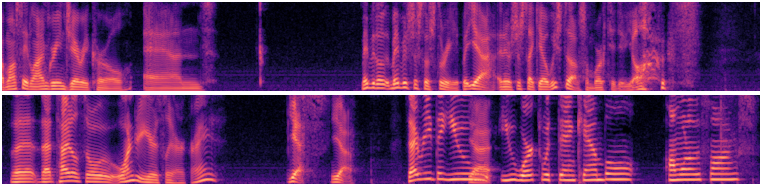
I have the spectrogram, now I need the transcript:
i want to say lime green jerry curl and maybe those, maybe it's just those three but yeah and it was just like yo we still have some work to do y'all That that title's a Wonder Years lyric, right? Yes. Yeah. Did I read that you yeah. you worked with Dan Campbell on one of the songs?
